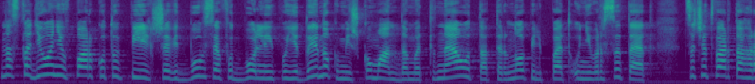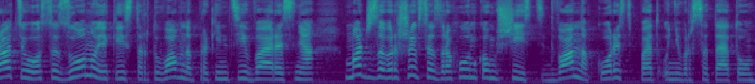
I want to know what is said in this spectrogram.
На стадіоні в парку Топільче відбувся футбольний поєдинок між командами ТНЕУ та Тернопіль Педуніверситет. Це четверта гра цього сезону, який стартував наприкінці вересня. Матч завершився з рахунком 6-2 на користь Педуніверситету.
